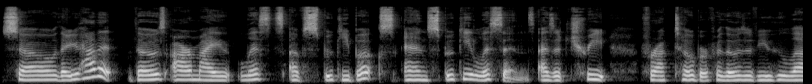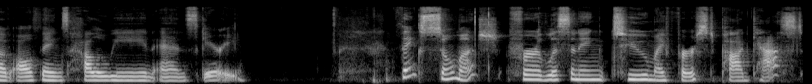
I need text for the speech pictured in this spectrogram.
So there you have it. Those are my lists of spooky books and spooky listens as a treat for October for those of you who love all things Halloween and scary. Thanks so much for listening to my first podcast.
